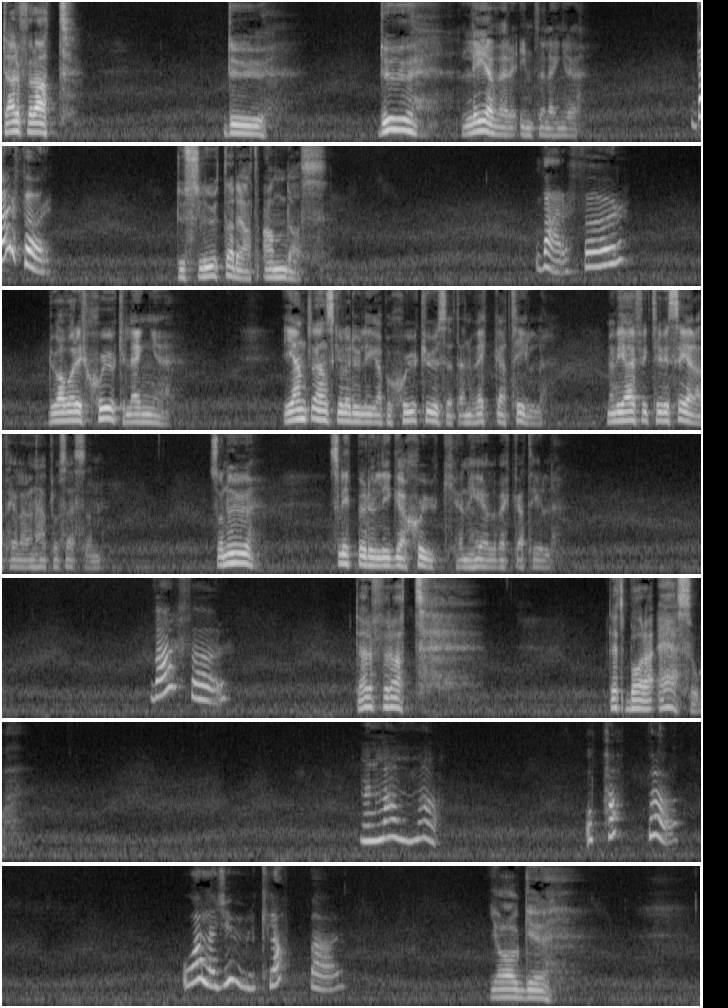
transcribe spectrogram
Därför att du... Du lever inte längre. Varför? Du slutade att andas. Varför? Du har varit sjuk länge. Egentligen skulle du ligga på sjukhuset en vecka till. Men vi har effektiviserat hela den här processen. Så nu slipper du ligga sjuk en hel vecka till. Varför? Därför att det bara är så. Men mamma och pappa och alla julklappar. Jag... eh,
